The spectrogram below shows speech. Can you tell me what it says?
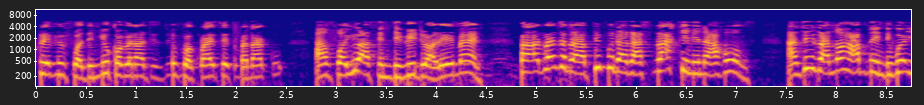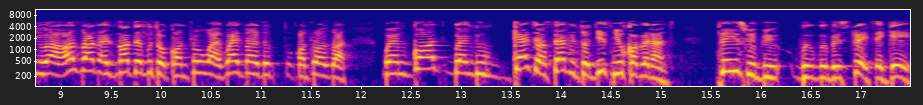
craving for. The new covenant is doing for Christ's tabernacle and for you as individual. Amen. Peradventure, there are people that are slacking in our homes and things are not happening the way you are. Husband is not able to control wife. Wife is not able to control husband. When God, when you get yourself into this new covenant, things will be will, will be straight again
